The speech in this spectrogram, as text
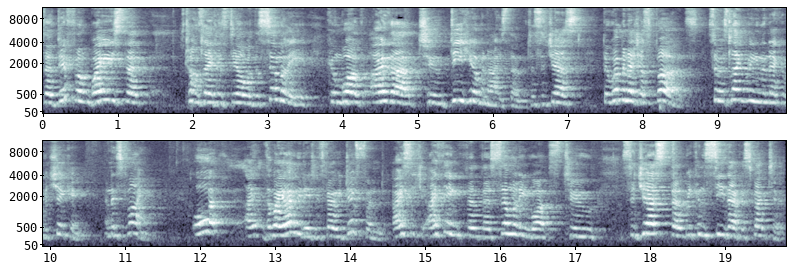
the different ways that translators deal with the simile can work either to dehumanize them, to suggest the women are just birds, so it's like wringing the neck of a chicken, and it's fine. Or I, the way I read it is very different. I, I think that the simile works to suggest that we can see their perspective.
